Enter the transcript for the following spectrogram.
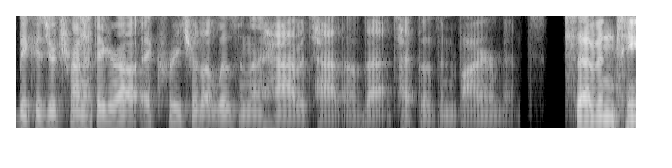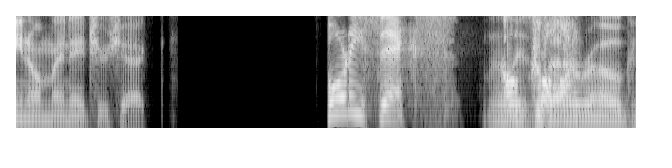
because you're trying to figure out a creature that lives in the habitat of that type of environment. Seventeen on my nature check. Forty-six. Oh, Lily's a God. better rogue.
